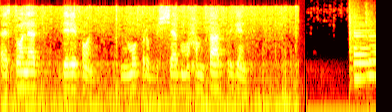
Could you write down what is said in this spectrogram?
استونات ديريفون المطرب الشاب محمد طاهر فرقان رب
